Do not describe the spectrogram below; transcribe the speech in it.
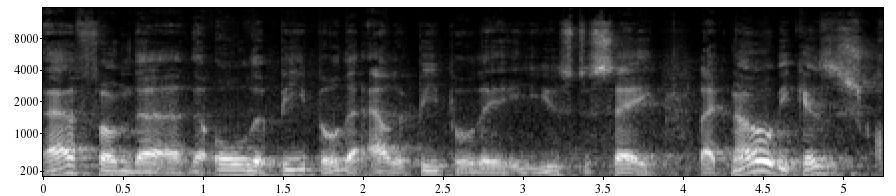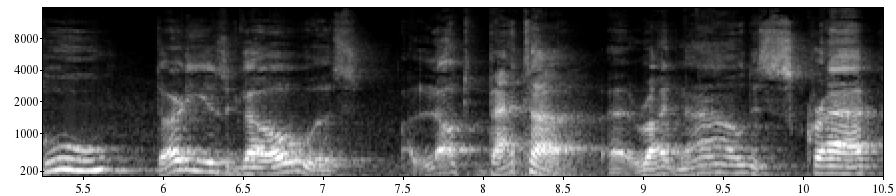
uh, from the, the older people the elder people they used to say like no because school 30 years ago was a lot better uh, right now this is crap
